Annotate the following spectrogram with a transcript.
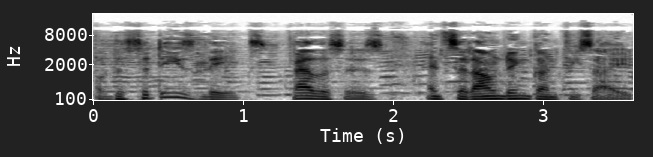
of the city's lakes, palaces and surrounding countryside.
